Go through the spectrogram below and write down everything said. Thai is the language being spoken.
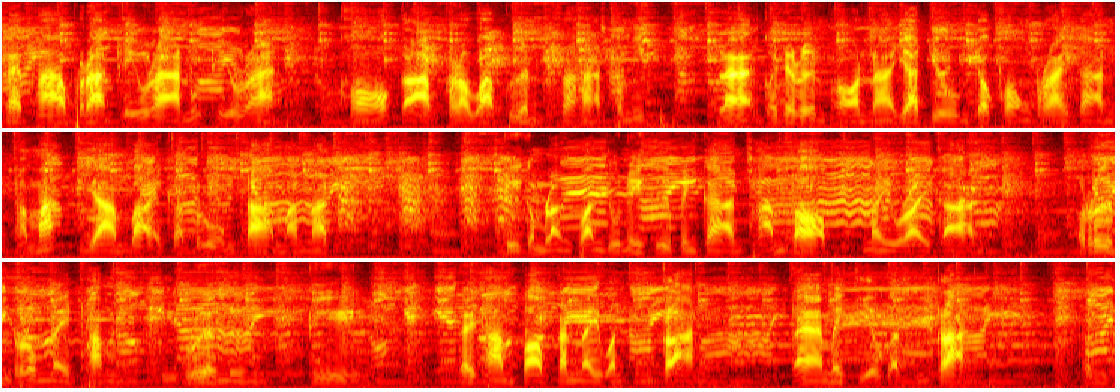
แทบเท้าพระเทรานุเทระ ขอกราบคารวะเพื่อนสหธมิก และก็เจริญพรนะญาติโยมเจ้าของรายการธรรมะยามบ่ายกับหลวงตามานัทที่กำลังฟังอยู่นี้คือเป็นการถามตอบในรายการ รื่นรมในธรรมอีกเรื่องหนึ่งที่ได้ถามตอบกันในวันสงกรานต์แต่ไม่เกี่ยวกับสงกรานต์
